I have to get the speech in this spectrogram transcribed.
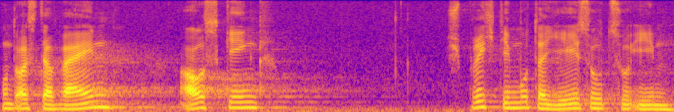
Und als der Wein ausging, spricht die Mutter Jesu zu ihm.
